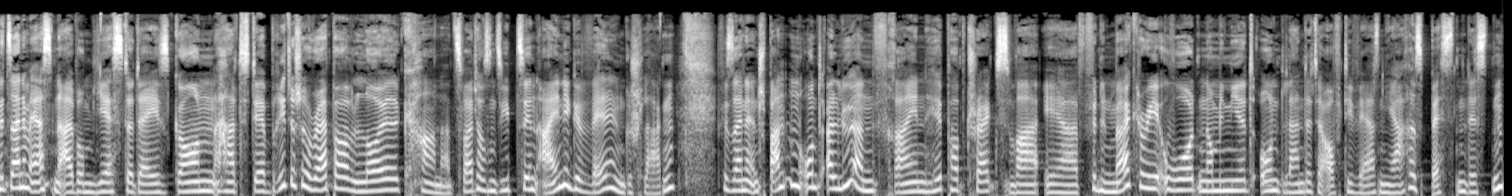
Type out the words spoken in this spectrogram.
Mit seinem ersten Album Yesterday's Gone hat der britische Rapper Loyal Kana 2017 einige Wellen geschlagen. Für seine entspannten und allürenfreien Hip-Hop-Tracks war er für den Mercury Award nominiert und landete auf diversen Jahresbestenlisten.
